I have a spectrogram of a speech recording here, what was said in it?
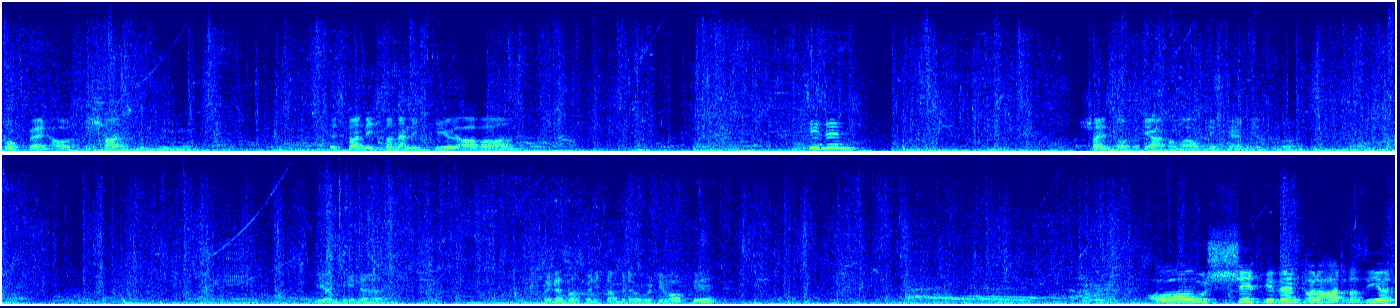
Druckwellen aus, die Schaden zufügen. Ist zwar nicht sonderlich viel, aber... Sie sind scheiß drauf, ich gehe einfach mal auf den Kern jetzt nur. Hier, Mine. Bringt das was, wenn ich da mit der Ulti raufgehe? Oh shit, wir werden gerade hart rasiert.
